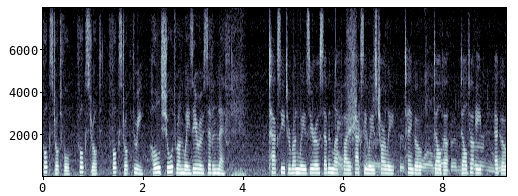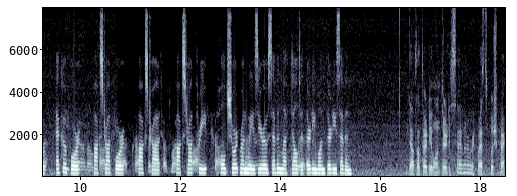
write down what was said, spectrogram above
Foxtrot 4, Foxtrot, Foxtrot 3, hold short runway 07 left. Taxi to runway 07 left Oh, via taxiways Charlie, Tango, Delta, Delta 8, Echo, Echo 4, Foxtrot 4, Foxtrot, Foxtrot 3, hold short runway 07 left Delta 3137. Delta 3137 request pushback.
